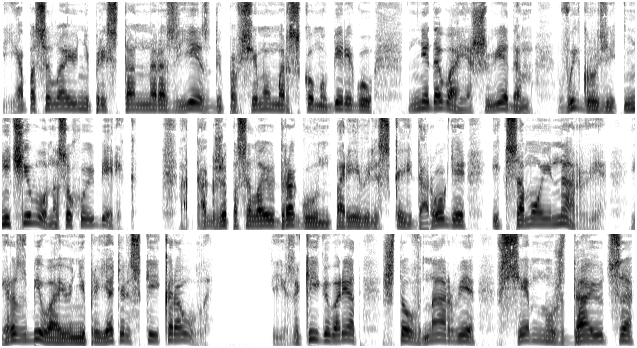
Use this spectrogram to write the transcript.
Я посылаю непрестанно разъезды по всему морскому берегу, не давая шведам выгрузить ничего на сухой берег, а также посылаю драгун по Ревельской дороге и к самой Нарве и разбиваю неприятельские караулы. Языки говорят, что в Нарве всем нуждаются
